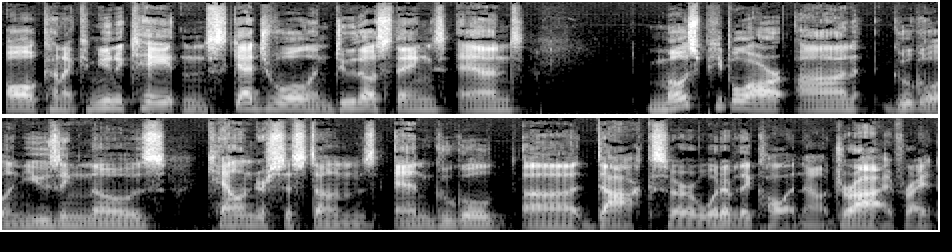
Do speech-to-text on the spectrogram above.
all kind of communicate and schedule and do those things. And most people are on Google and using those calendar systems and Google uh, Docs or whatever they call it now, Drive, right?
